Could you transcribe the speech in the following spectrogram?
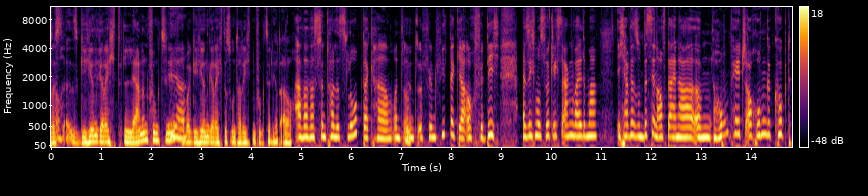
Das heißt, Oh. äh, gehirngerecht Lernen funktioniert, Ja. aber gehirngerechtes Unterrichten funktioniert auch. Aber was für ein tolles Lob da kam und, Ja. und für ein Feedback ja auch für dich. Also ich muss wirklich sagen, Waldemar, ich habe ja so ein bisschen auf deiner ähm, Homepage auch rumgeguckt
